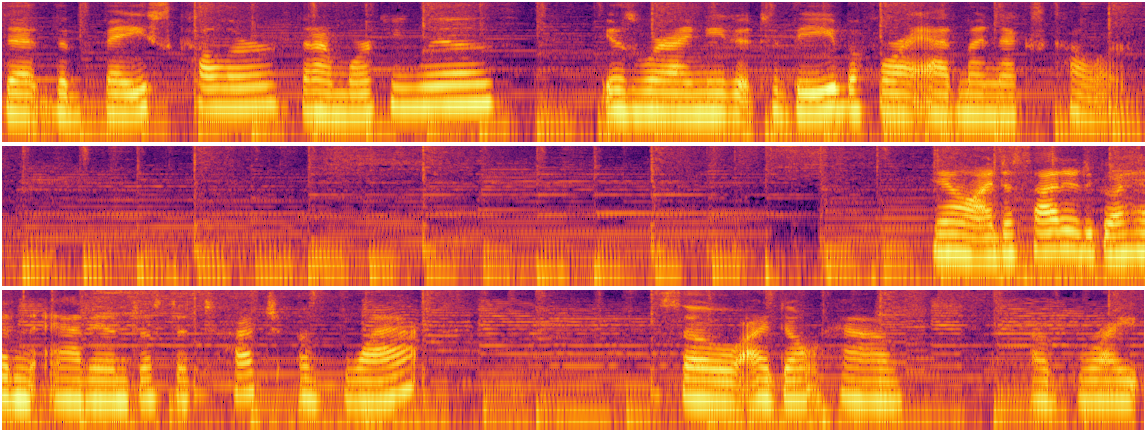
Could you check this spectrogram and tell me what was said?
that the base color that I'm working with is where I need it to be before I add my next color. Now I decided to go ahead and add in just a touch of black so I don't have a bright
